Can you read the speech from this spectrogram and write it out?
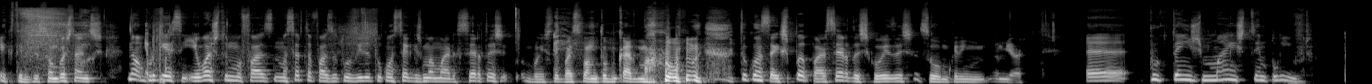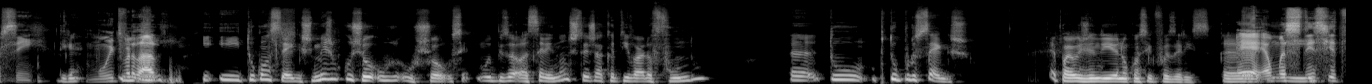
É que 30 são bastantes. Não, porque é assim, eu acho que tu numa fase, numa certa fase da tua vida, tu consegues mamar certas. Bom, isto vai soar-me um bocado mal. tu consegues papar certas coisas, sou um bocadinho melhor, uh, porque tens mais tempo livre. Sim. Diga? Muito verdade. E, e, e, tu consegues, mesmo que o show, o, o show o episódio, a série não te esteja a cativar a fundo, uh, tu, tu prossegues. Epá, hoje em dia eu não consigo fazer isso. Uh, é, é uma cedência e... de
